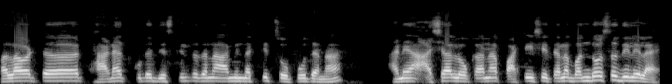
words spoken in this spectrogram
मला वाटतं ठाण्यात कुठे दिसतील तर त्यांना आम्ही नक्कीच सोपवू त्यांना. आणि अशा लोकांना पाठीशी त्यांना बंदोबस्त दिलेला आहे.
